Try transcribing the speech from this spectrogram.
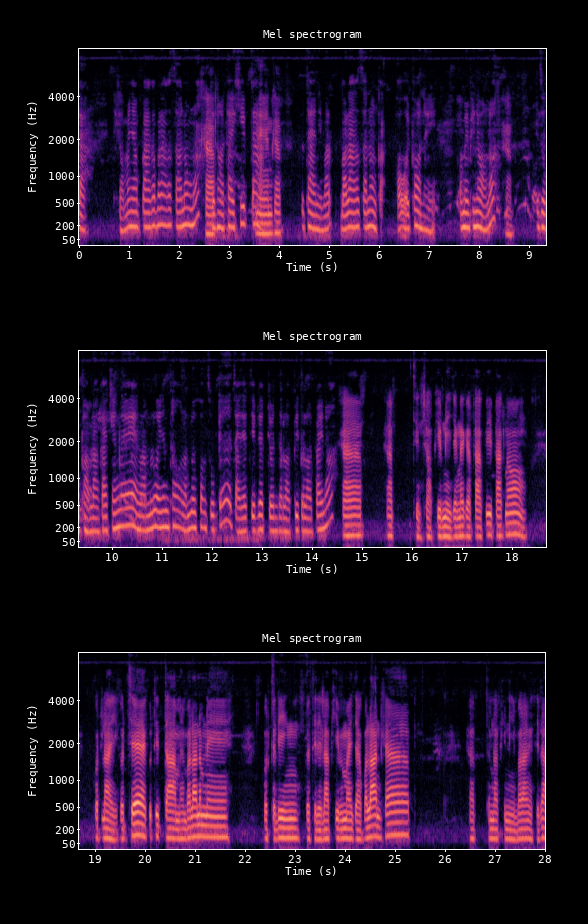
จ้ะที่เขามายังปลากับบาลานกับสาวนองเนาะครับ เป็นหอถ่ายคลิปจ้าแมนครับ สุดท้ายนี่บาบาลานกับสาวนองก็ขออวยพรให้พ่อแม่พี่น้องเนาะครับ มีสุขภาพร่างกายแข็งแรงร่ำรวยเงินทองร่ำรวยความสุขเด้อจ้ะอย่าเจ็บอย่าจนตลอดปีตลอดไปเนาะ ครับครับชื่นชอบคลิปนี้จังไดก็ฝากพี่ฝากน้อง กดไลค์กดแชร์กดติดตามให้บาลานน้ำแน่กดกระดิ่งเพื่อจะได้รับคลิปใหม่ๆจากบาลานครับ ครับสำหรับคลิปนี้บาลานก็สิลา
